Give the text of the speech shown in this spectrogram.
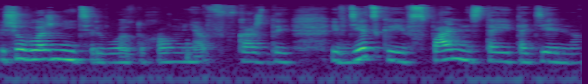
Еще увлажнитель воздуха у меня в каждой и в детской, и в спальне стоит отдельно.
